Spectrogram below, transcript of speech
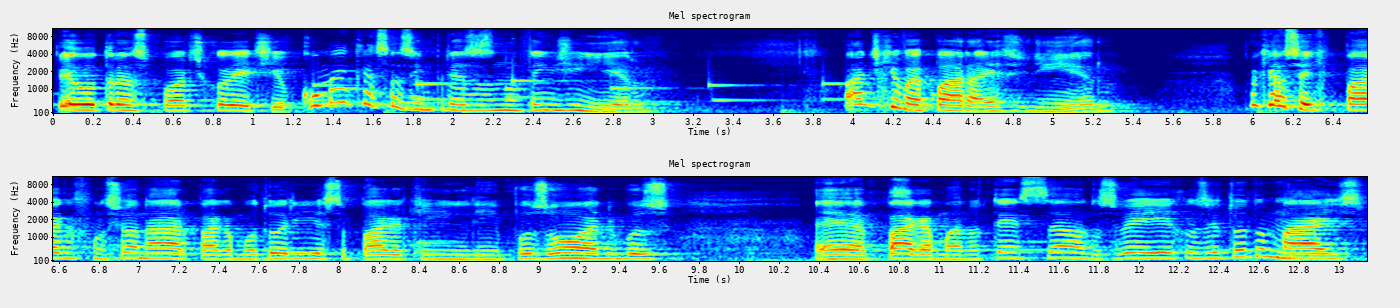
pelo transporte coletivo. Como é que essas empresas não têm dinheiro? Onde que vai parar esse dinheiro? Porque eu sei que paga funcionário, paga motorista, paga quem limpa os ônibus, é, paga manutenção dos veículos e tudo mais.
